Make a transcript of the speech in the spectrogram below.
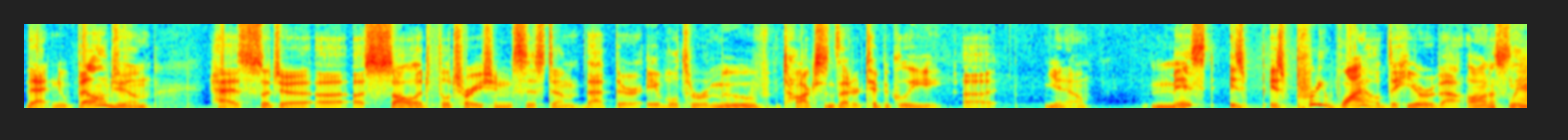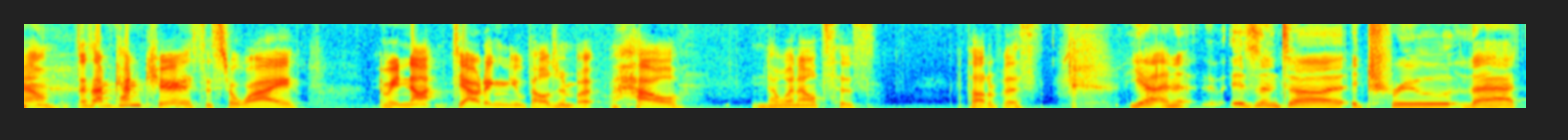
that New Belgium has such a, a, a solid filtration system that they're able to remove toxins that are typically, uh, you know, missed is is pretty wild to hear about. Honestly, Yeah, as I'm kind of curious as to why. I mean, not doubting New Belgium, but how no one else has thought of this. Yeah, and isn't uh, it true that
